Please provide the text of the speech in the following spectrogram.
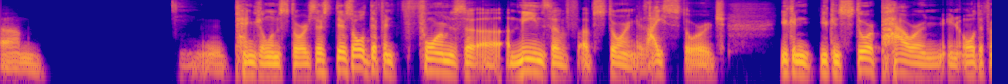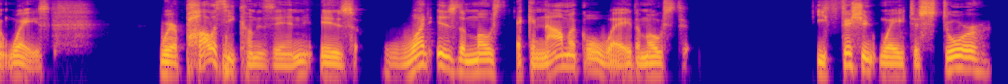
um, pendulum storage. There's there's all different forms, uh, means of of storing. There's ice storage. You can you can store power in, in all different ways. Where policy comes in is what is the most economical way, the most efficient way to store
